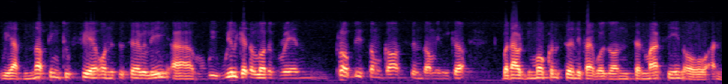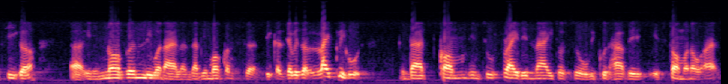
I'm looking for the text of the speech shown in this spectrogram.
we have nothing to fear unnecessarily. Um, we will get a lot of rain, probably some gusts in Dominica, but I would be more concerned if I was on St. Martin or Antigua uh, in northern Leeward Islands. I'd be more concerned because there is a likelihood that come into Friday night or so, we could have a, a storm on our hands.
